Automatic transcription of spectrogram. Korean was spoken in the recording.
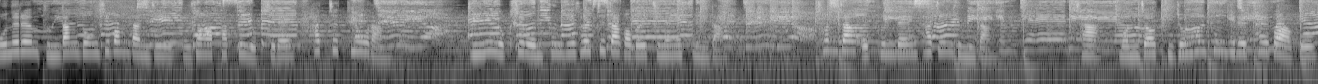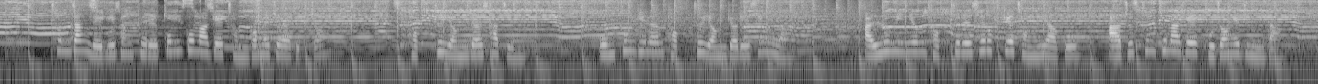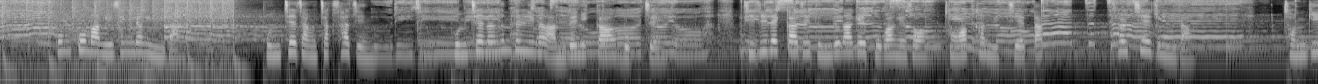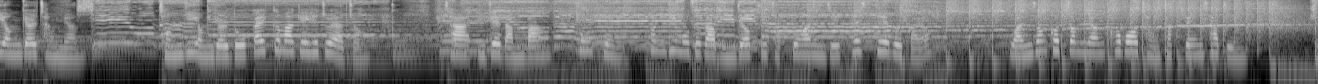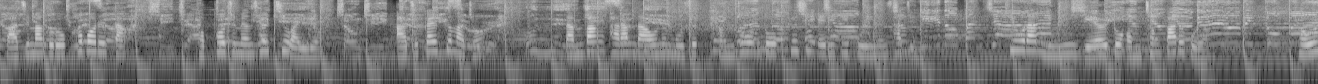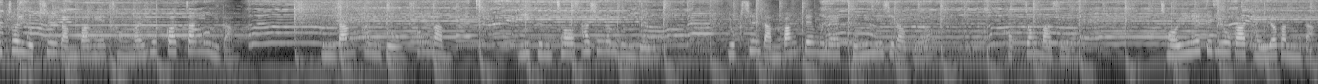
오늘은 분당동 시범단지 구성아파트 욕실에 하츠 티오람 미니 욕실 온풍기 설치 작업을 진행했습니다. 천장 오픈된 사진 등장. 자, 먼저 기존 환풍기를 탈거하고 천장 내부 상태를 꼼꼼하게 점검해줘야겠죠? 덕트 연결 사진. 온풍기는 덕트 연결이 생명. 알루미늄 덕트를 새롭게 정리하고 아주 튼튼하게 고정해줍니다. 꼼꼼함이 생명입니다. 본체 장착 사진. 본체는 흔들리면 안 되니까 목재. 지지대까지 든든하게 보강해서 정확한 위치에 딱 설치해줍니다. 전기 연결 장면. 전기 연결도 깔끔하게 해줘야죠. 자, 이제 난방, 통풍, 환기 모드가 문제없이 작동하는지 테스트해볼까요? 완성 컷 전면 커버 장착된 사진. 마지막으로 커버를 딱 덮어주면 설치 완료. 아주 깔끔하죠? 난방 바람 나오는 모습 강조 온도 표시 LED 보이는 사진. 티오란 미니 예열도 엄청 빠르고요. 겨울철 욕실 난방에 정말 효과 짱입니다. 분당, 판교, 성남 이 근처 사시는 분들 욕실 난방 때문에 고민이시라고요? 걱정 마세요. 저희 헤드리오가 달려갑니다.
